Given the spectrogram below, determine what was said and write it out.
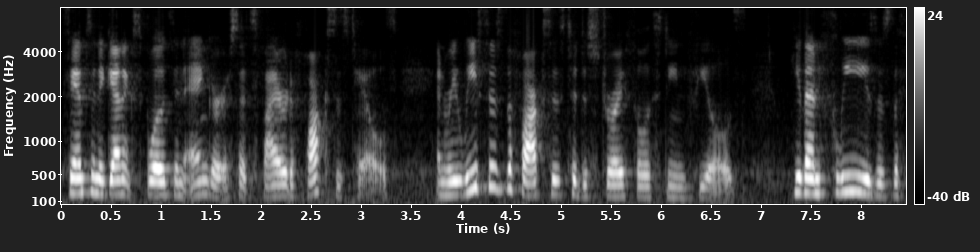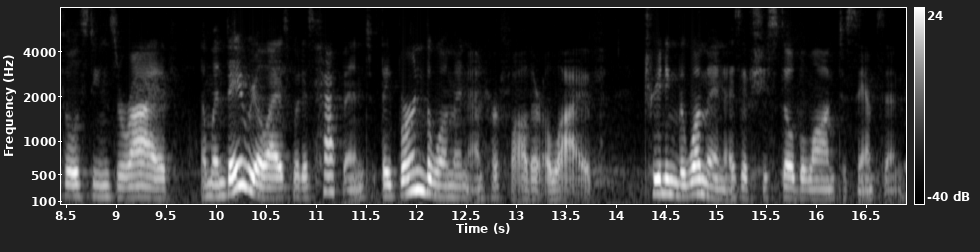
Samson again explodes in anger, sets fire to foxes' tails, and releases the foxes to destroy Philistine fields. He then flees as the Philistines arrive, and when they realize what has happened, they burn the woman and her father alive, treating the woman as if she still belonged to Samson.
